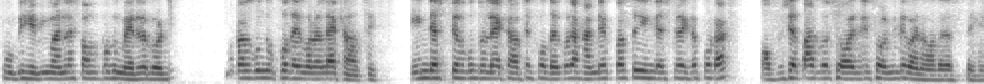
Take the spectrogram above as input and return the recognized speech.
খুবই হেভি মানে সম্পূর্ণ মেটাল বডি টোটাল কিন্তু খোদাই করা লেখা আছে। ইন্ডাস্ট্রিয়াল কিন্তু লেখা আছে খোদাই করে। হান্ড্রেড পার্সেন্ট ইন্ডাস্ট্রিয়াল একটা প্রোডাক্ট অফিসের পাঁচ বছর ওয়ারেন্টি সহ নিতে পারেন আমাদের কাছ থেকে।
